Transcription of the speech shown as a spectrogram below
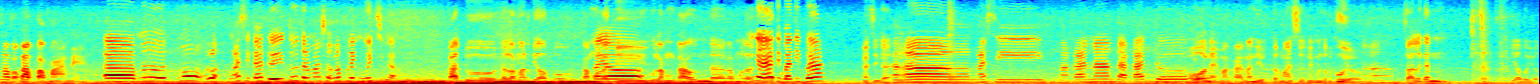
ngepap. Ngepap mana? Eh, menurutmu ngasih kado itu termasuk love language nggak? Kado dalam arti apa? Kamu Kayak- lagi ulang tahun dah, kamu lagi Enggak, tiba-tiba ngasih kado Eh, ngasih makanan tak kado oh gitu. nek makanan ya termasuk nek menurutku ya Heeh. soalnya kan ya apa ya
